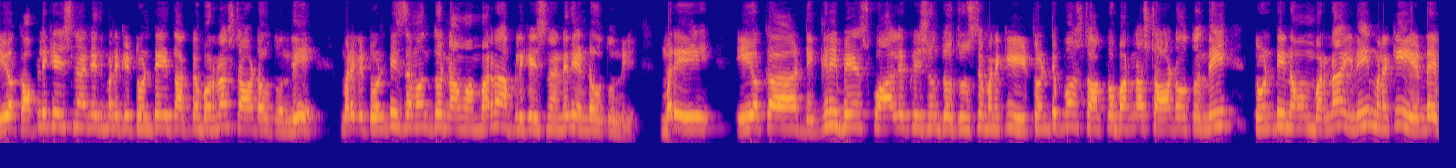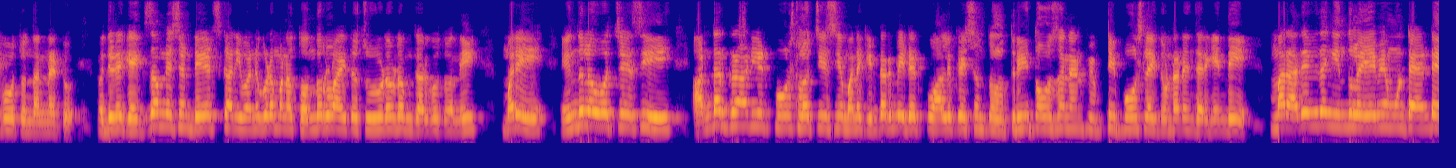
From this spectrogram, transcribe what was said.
ఈ యొక్క అప్లికేషన్ అనేది మనకి ట్వంటీ ఎయిత్ అక్టోబర్న స్టార్ట్ అవుతుంది. మనకి ట్వంటీ సెవెంత్ నవంబర్ అప్లికేషన్ అనేది ఎండ్ అవుతుంది. మరి ఈ యొక్క డిగ్రీ బేస్ క్వాలిఫికేషన్తో చూస్తే మనకి ట్వంటీ ఫస్ట్ అక్టోబర్ న స్టార్ట్ అవుతుంది. ట్వంటీ నవంబర్ ఇది మనకి ఎండ్ అయిపోతుంది అన్నట్టు. మరి దీనికి ఎగ్జామినేషన్ డేట్స్ కానీ ఇవన్నీ కూడా మనం తొందరలో అయితే చూడడం జరుగుతుంది. మరి ఇందులో వచ్చేసి అండర్ గ్రాడ్యుయేట్ పోస్టులు వచ్చేసి మనకి ఇంటర్మీడియట్ క్వాలిఫికేషన్తో త్రీ థౌజండ్ అండ్ ఫిఫ్టీ పోస్టులు అయితే ఉండడం జరిగింది. మరి అదే విధంగా ఇందులో ఏమేమి ఉంటాయంటే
